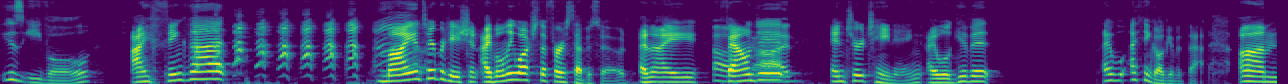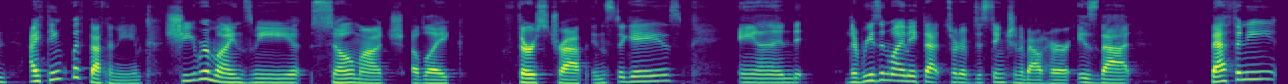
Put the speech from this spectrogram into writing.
is evil. I think that my interpretation, I've only watched the first episode and I Oh, found God. it entertaining. I will give it I, will- I think I'll give it that. Um, I think with Bethenny, she reminds me so much of like thirst trap instagaze, and the reason why I make that sort of distinction about her is that Bethenny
